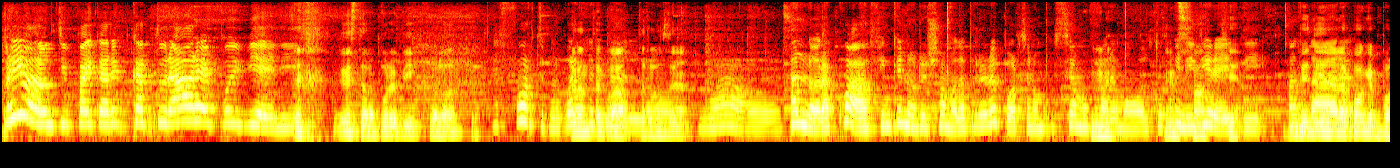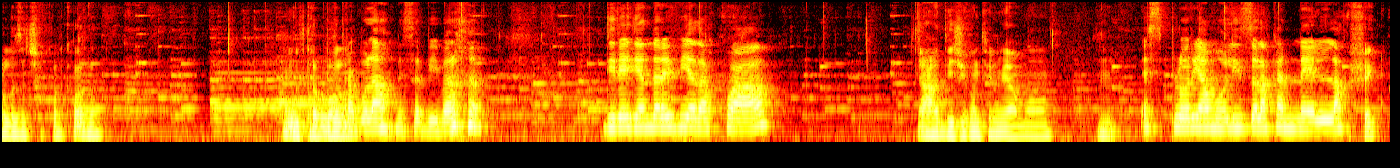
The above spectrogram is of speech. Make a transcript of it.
prima non ti fai catturare e poi vieni. Questo era pure piccolo. È forte però guarda che 44, livello. Wow. Allora, qua finché non riusciamo ad aprire le porte non possiamo Mm, fare molto, quindi infatti. direi di Vedi andare. nella Pokéball se c'è qualcosa. Ultra Ball. Ultra Ball, ah, mi servivano. Direi di andare via da qua. Ah, dici continuiamo. Mm. Esploriamo l'isola Cannella. Shake.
